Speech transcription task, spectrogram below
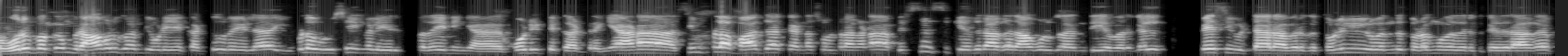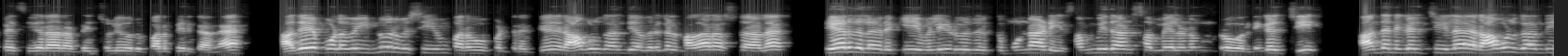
ஒரு பக்கம் ராகுல் காந்தியுடைய கட்டுரையில இவ்வளவு விஷயங்கள் இருப்பதை நீங்க கோடிட்டு காட்டுறீங்க. ஆனா சிம்பிளா பாஜக என்ன சொல்றாங்கன்னா பிசினஸுக்கு எதிராக ராகுல் காந்தி அவர்கள் பேசிவிட்டார். அவருக்கு தொழில் வந்து தொடங்குவதற்கு எதிராக பேசுகிறார் அப்படின்னு சொல்லி ஒரு பரப்பியிருக்காங்க அதே போலவே இன்னொரு விஷயம் பரவப்பட்டிருக்கு. ராகுல் காந்தி அவர்கள் மகாராஷ்டிரால தேர்தல் அறிக்கையை வெளியிடுவதற்கு முன்னாடி சம்விதான் சம்மேளனம் என்ற ஒரு நிகழ்ச்சி. அந்த நிகழ்ச்சியில ராகுல் காந்தி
